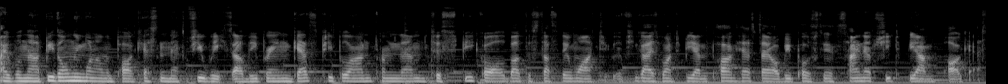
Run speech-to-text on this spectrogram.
I will not be the only one on the podcast in the next few weeks. I'll be bringing guest people on from them to speak all about the stuff they want to. If you guys want to be on the podcast, I'll be posting a sign up sheet to be on the podcast.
